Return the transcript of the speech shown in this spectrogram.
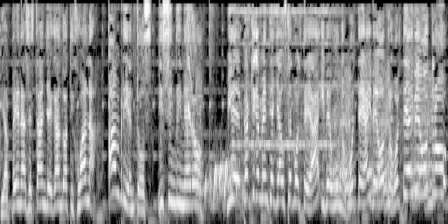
y apenas están llegando a Tijuana, hambrientos y sin dinero. Mire, prácticamente allá usted voltea y ve uno, voltea y ve otro, voltea y ve otro.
